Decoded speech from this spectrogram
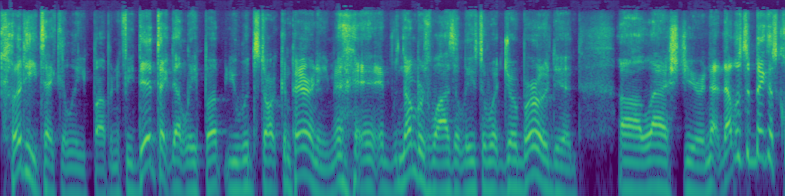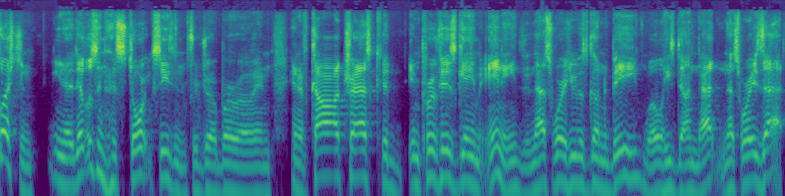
could he take a leap up? And if he did take that leap up, you would start comparing him, numbers wise, at least, to what Joe Burrow did uh, last year. And that, that was the biggest question. You know, that was an historic season for Joe Burrow. And and if Kyle Trask could improve his game any, then that's where he was going to be. Well, he's done that, and that's where he's at.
